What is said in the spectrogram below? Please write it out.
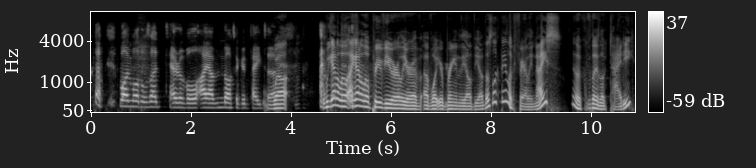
my models are terrible. I am not a good painter. Well, we got a little. I got a little preview earlier of, of what you're bringing to the LVO. Those look. They look fairly nice. They look. They look tidy.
